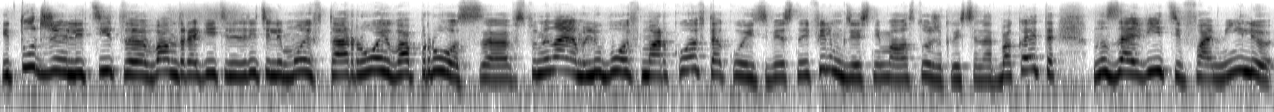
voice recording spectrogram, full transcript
И тут же летит э, вам, дорогие телезрители, мой второй вопрос. Э, Вспоминаем «Любовь, морковь», такой известный фильм, где снималась тоже Кристина Арбакайте. Назовите фамилию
